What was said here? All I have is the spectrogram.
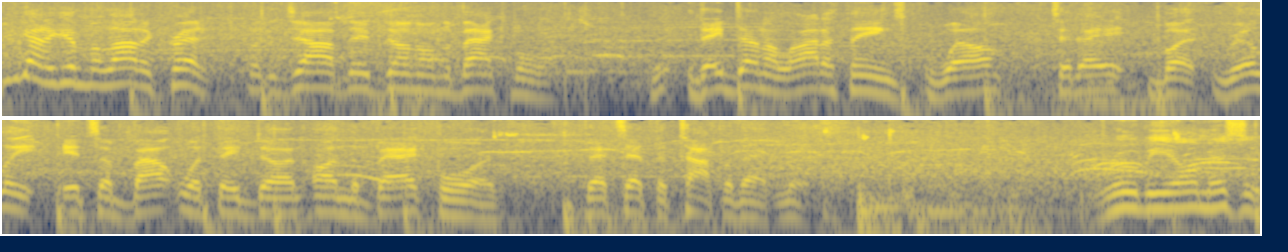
You've got to give them a lot of credit for the job they've done on the backboard. They've done a lot of things well today, but really it's about what they've done on the backboard that's at the top of that list. Rubio misses.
